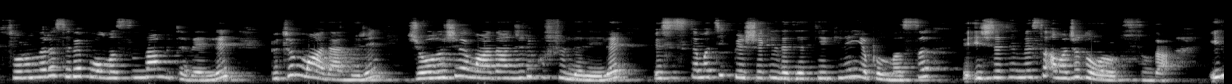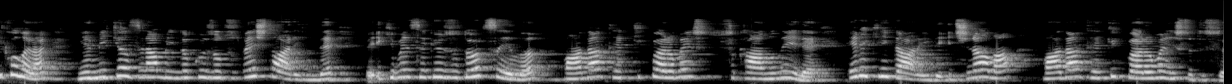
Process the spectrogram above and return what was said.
sorunlara sebep olmasından mütevellit bütün madenlerin jeoloji ve madencilik usulleriyle ve sistematik bir şekilde tetkikinin yapılması ve işletilmesi amacı doğrultusunda. İlk olarak 22 Haziran 1935 tarihinde ve 2804 sayılı Maden Tetkik ve Arama Enstitüsü Kanunu ile her iki idareyi de içine alan Maden Tetkik ve Arama Enstitüsü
